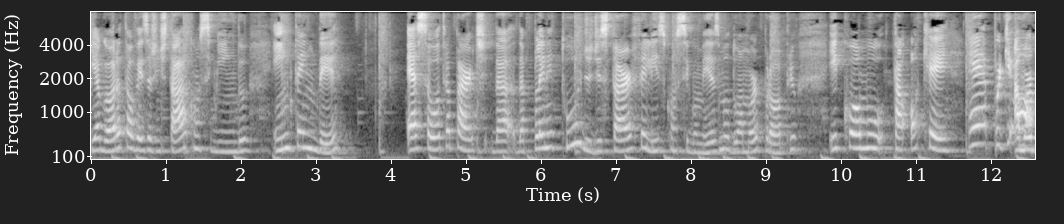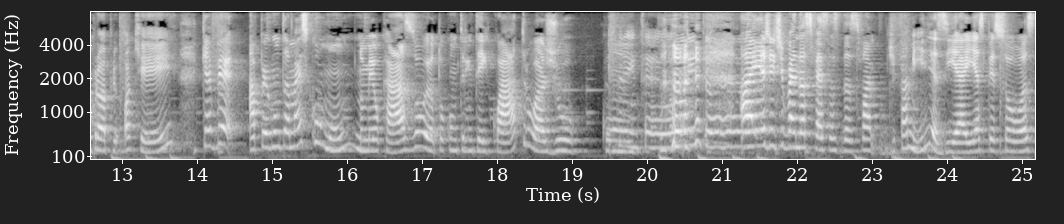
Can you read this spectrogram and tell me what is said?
E agora talvez a gente está conseguindo entender essa outra parte da, da plenitude de estar feliz consigo mesmo, do amor próprio e como tá ok. É, porque. Amor ó, próprio, ok. Quer ver? A pergunta mais comum, no meu caso, eu tô com 34, a Ju com. 38. Aí a gente vai nas festas das fa- de famílias e aí as pessoas,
